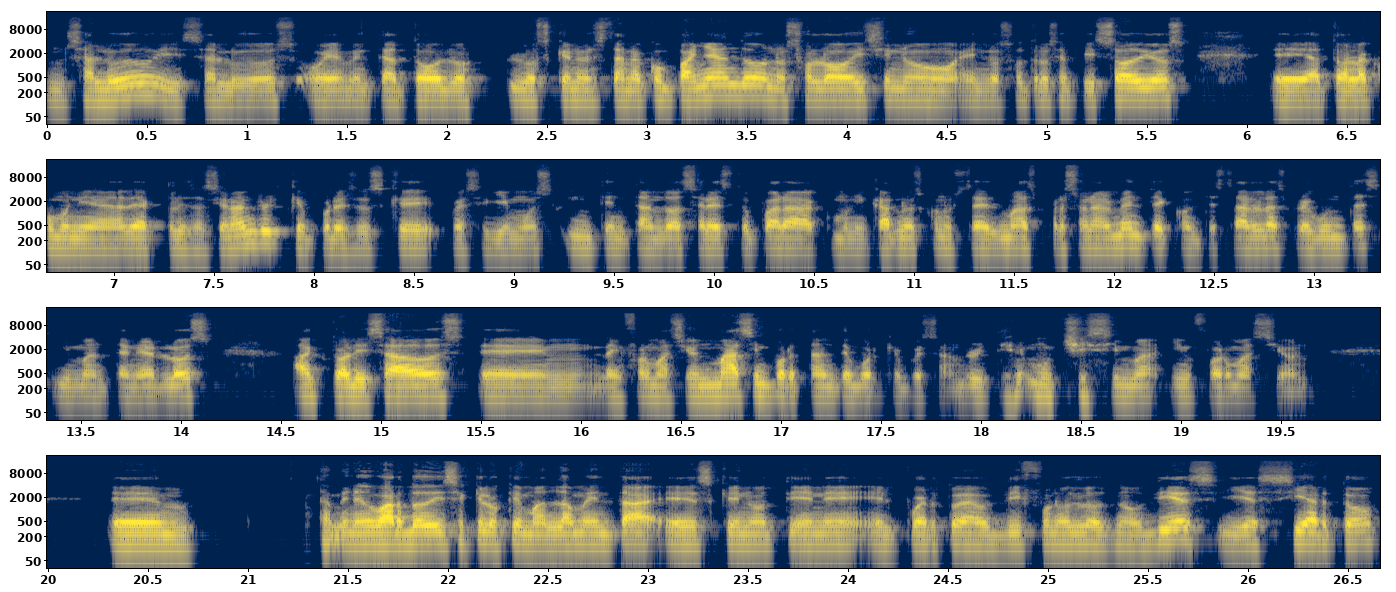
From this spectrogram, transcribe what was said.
un saludo y saludos obviamente a todos los, que nos están acompañando, no solo hoy, sino en los otros episodios, eh, a toda la comunidad de actualización Android, que por eso es que pues seguimos intentando hacer esto para comunicarnos con ustedes más personalmente, contestar las preguntas y mantenerlos actualizados en la información más importante, porque pues Android tiene muchísima información. Em, también Eduardo dice que lo que más lamenta es que no tiene el puerto de audífonos los Note 10 y es cierto,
